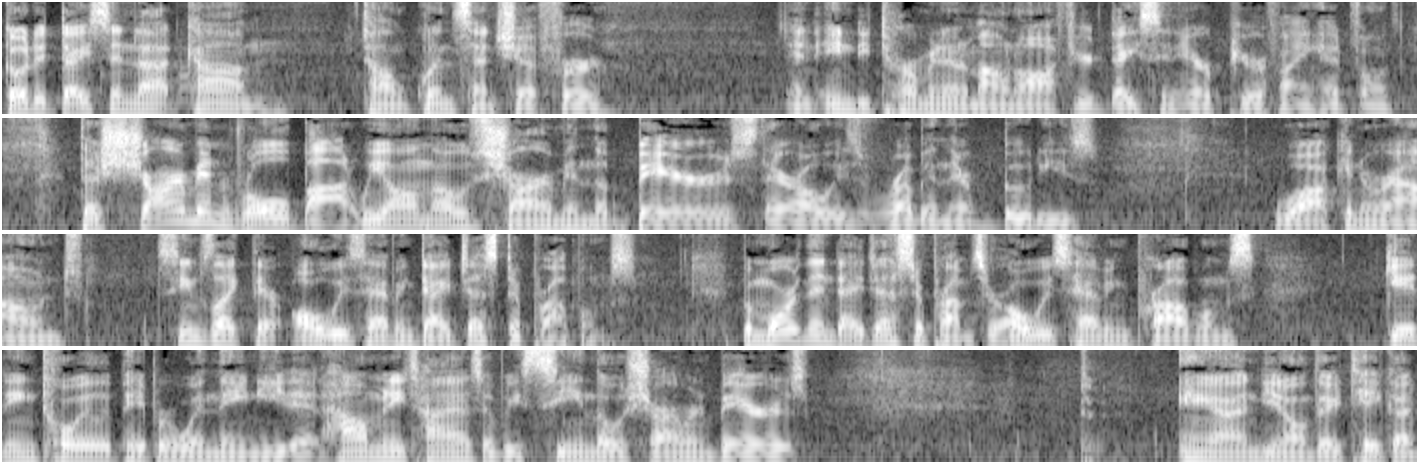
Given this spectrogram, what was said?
go to Dyson.com. Them Quinn sent you for an indeterminate amount off your Dyson air purifying headphones. The Charmin Rollbot. We all know Charmin, the bears. They're always rubbing their booties, walking around. Seems like they're always having digestive problems. But more than digestive problems, they're always having problems getting toilet paper when they need it. How many times have we seen those Charmin bears? And, you know, they take a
